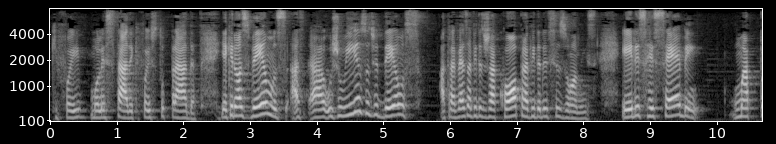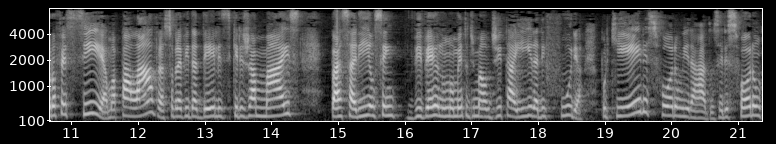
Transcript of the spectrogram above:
que foi molestada, que foi estuprada. E aqui nós vemos a, a, o juízo de Deus através da vida de Jacó para a vida desses homens. Eles recebem uma profecia, uma palavra sobre a vida deles, que eles jamais passariam sem viver num momento de maldita ira, de fúria, porque eles foram irados, eles foram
